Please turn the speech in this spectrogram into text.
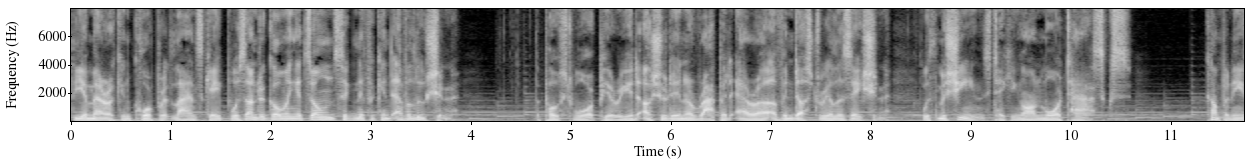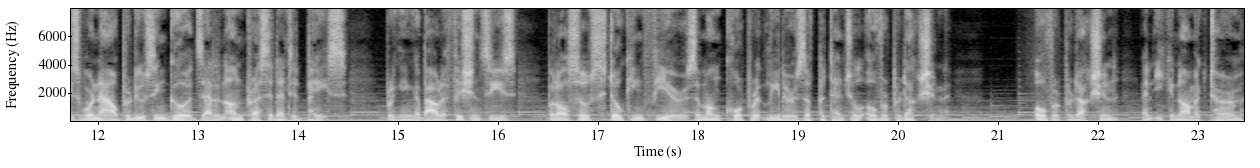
the American corporate landscape was undergoing its own significant evolution. The post-war period ushered in a rapid era of industrialization, with machines taking on more tasks. Companies were now producing goods at an unprecedented pace, bringing about efficiencies, but also stoking fears among corporate leaders of potential overproduction. Overproduction, an economic term,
